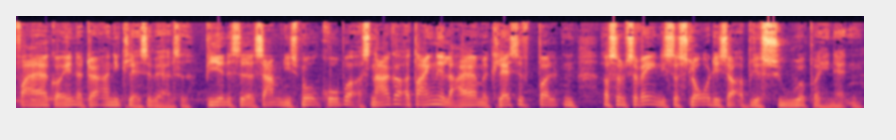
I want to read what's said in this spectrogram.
Freja går ind ad døren i klasseværelset. Pigerne sidder sammen i små grupper og snakker, og drengene leger med klassebolden, og som sædvanligt så slår de sig og bliver sure på hinanden.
